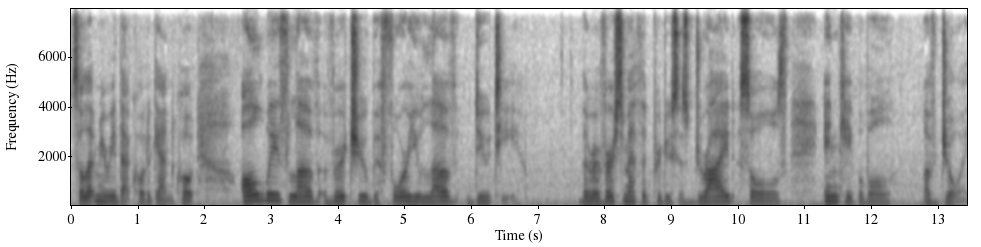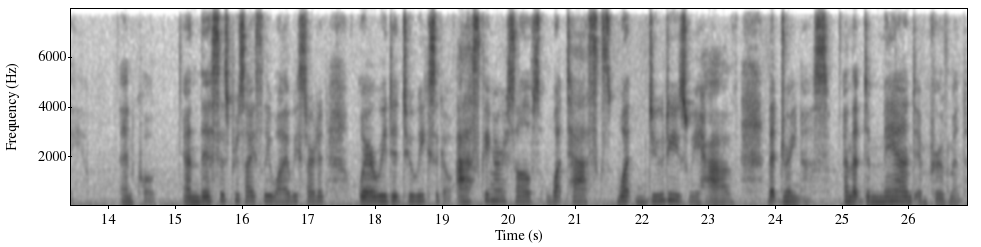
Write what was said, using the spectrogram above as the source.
So let me read that quote again. Quote, Always love virtue before you love duty. The reverse method produces dried souls incapable of joy. End quote. And this is precisely why we started where we did two weeks ago, asking ourselves what tasks, what duties we have that drain us and that demand improvement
